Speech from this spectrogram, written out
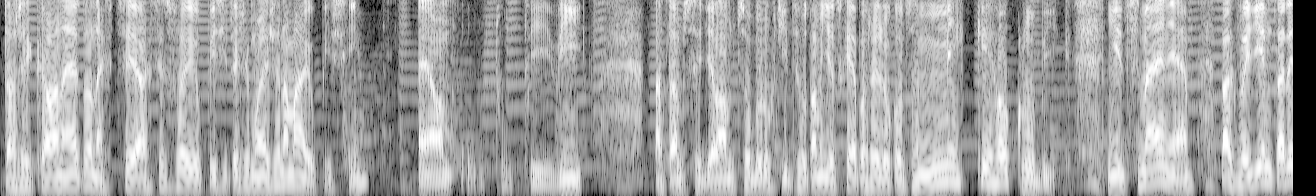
ta říká, ne, to nechci, já chci svoje UPC, takže moje žena má UPC. A já mám tu TV. A tam si dělám, co budu chtít, jsou tam dětské pořady, dokonce Mickeyho klubík. Nicméně, pak vidím tady,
